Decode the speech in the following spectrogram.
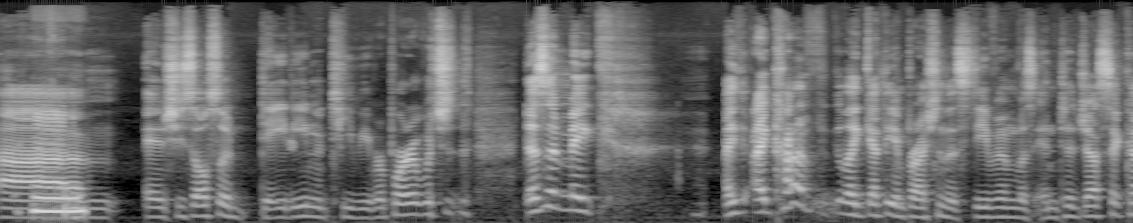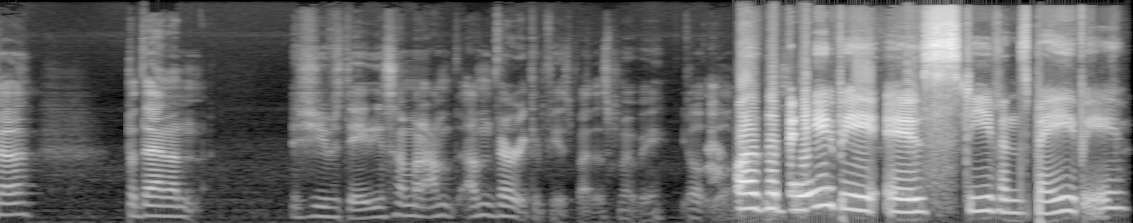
um, and she's also dating a TV reporter, which doesn't make. I, I kind of like get the impression that Steven was into Jessica, but then she was dating someone. I'm I'm very confused by this movie. You'll, you'll Well, the baby is Steven's baby.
